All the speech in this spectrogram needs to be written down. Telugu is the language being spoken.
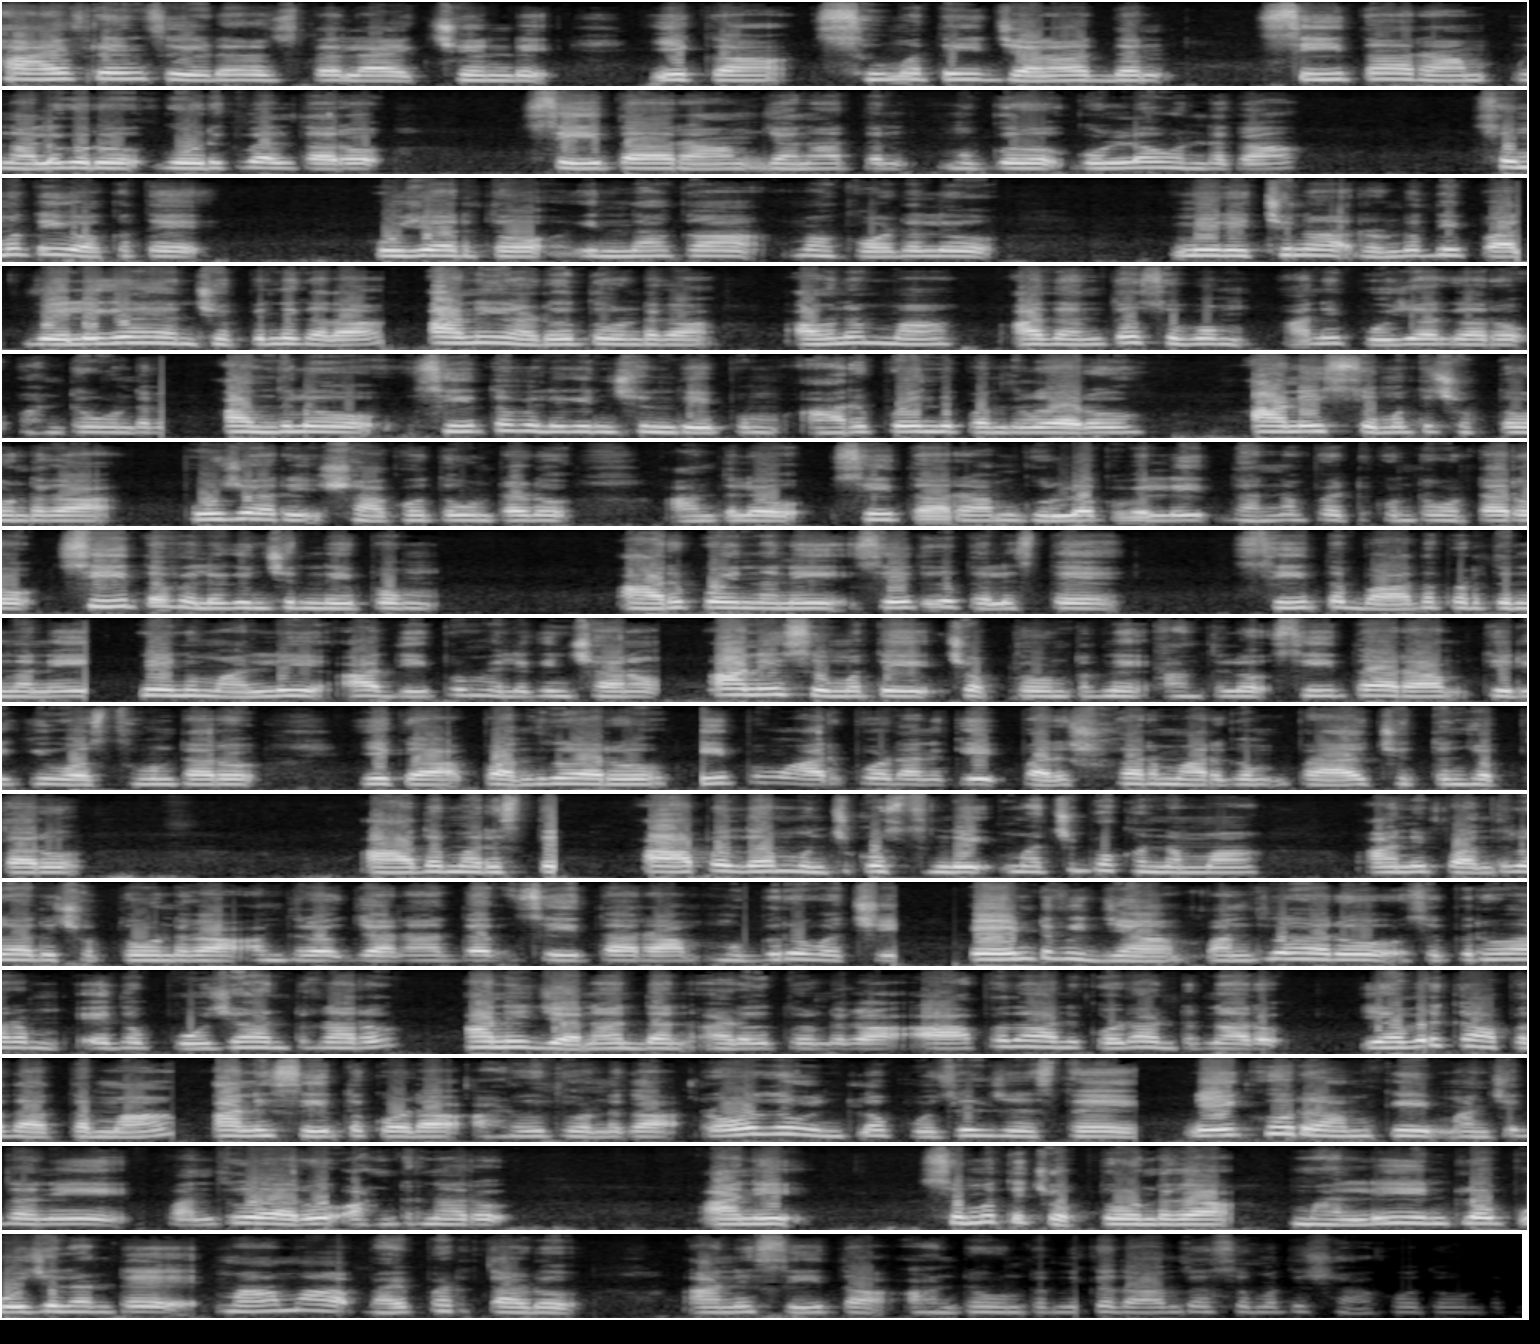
హాయ్ ఫ్రెండ్స్ వీడియో నచ్చితే లైక్ చేయండి. ఇక సుమతి జనార్దన్ సీతారాం నలుగురు గుడికి వెళ్తారు. సీతారాం జనార్దన్ ముగ్గురు గుళ్ళో ఉండగా సుమతి ఒకతే పూజారితో ఇందాక మా కోడలు మీరిచ్చిన రెండు దీపాలు వెలిగాయని చెప్పింది కదా అని అడుగుతూ ఉండగా అవునమ్మా అదెంతో శుభం అని పూజారి గారు అంటూ ఉండగా అందులో సీత వెలిగించిన దీపం ఆరిపోయింది పంతులు గారు అని సుమతి చెప్తూ ఉండగా పూజారి షాక్ అవుతూ ఉంటాడు. అంతలో సీతారాం గుళ్ళోకి వెళ్ళి దండం పెట్టుకుంటూ ఉంటారు. సీత వెలిగించిన దీపం ఆరిపోయిందని సీతకు తెలిస్తే సీత బాధపడుతుందని నేను మళ్ళీ ఆ దీపం వెలిగించాను అని సుమతి చెప్తూ ఉంటుంది. అంతలో సీతారాం తిరిగి వస్తూ ఉంటారు. ఇక పంతులు గారు దీపం ఆరిపోవడానికి పరిష్కార మార్గం ప్రాయచిత్తం చెప్తారు. ఆదమరిస్తే ఆపద ముంచుకొస్తుంది. మర్చిపోకండమ్మా అని పంతులు గారు చెప్తూ ఉండగా అందులో జనార్దన్ సీతారాం ముగ్గురు వచ్చి ఏంటి విద్య? పంతులు గారు శుక్రవారం ఏదో పూజ అంటున్నారు అని జనార్దన్ అడుగుతుండగా ఆపద అని కూడా అంటున్నారు. ఎవరికి ఆపద అత్తమ్మా? అని సీత కూడా అడుగుతుండగా రోజు ఇంట్లో పూజలు చేస్తే నీకు రామ్కి మంచిదని పంతులు గారు అంటున్నారు అని సుమతి చెప్తూ ఉండగా మళ్ళీ ఇంట్లో పూజలంటే మామ భయపడతాడు అని సీత అంటూ ఉంటుంది. ఇక దాంతో సుమతి షాక్ అవుతూ ఉంటుంది.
